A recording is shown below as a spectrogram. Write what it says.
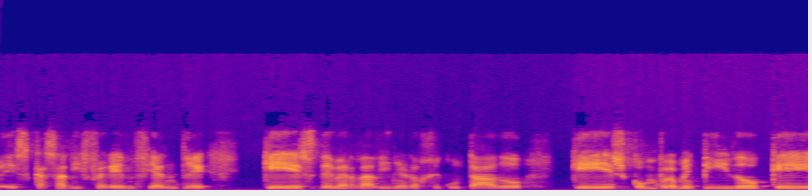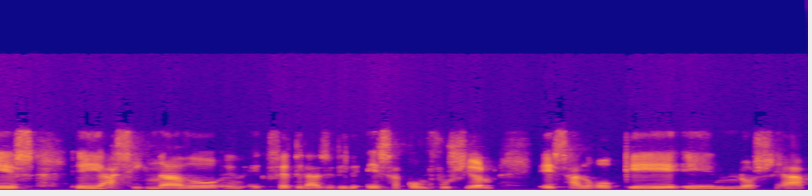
escasa diferencia entre qué es de verdad dinero ejecutado, qué es comprometido, qué es eh, asignado, etcétera. Es decir, esa confusión es algo que eh, no se ha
